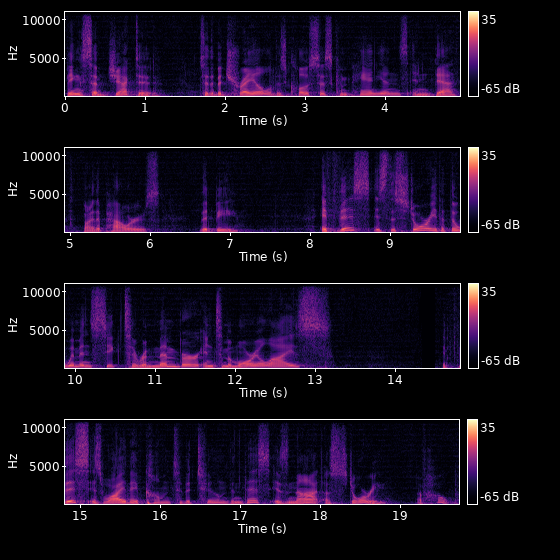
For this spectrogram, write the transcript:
being subjected to the betrayal of his closest companions and death by the powers that be. If this is the story that the women seek to remember and to memorialize, if this is why they've come to the tomb, then this is not a story of hope.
